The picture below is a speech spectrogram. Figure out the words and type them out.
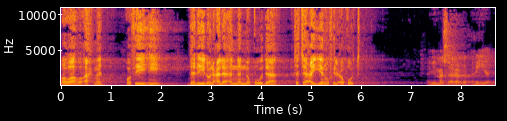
رواه أحمد وفيه دليل على أن النقود تتعين في العقود. هذه مسألة فقهية.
